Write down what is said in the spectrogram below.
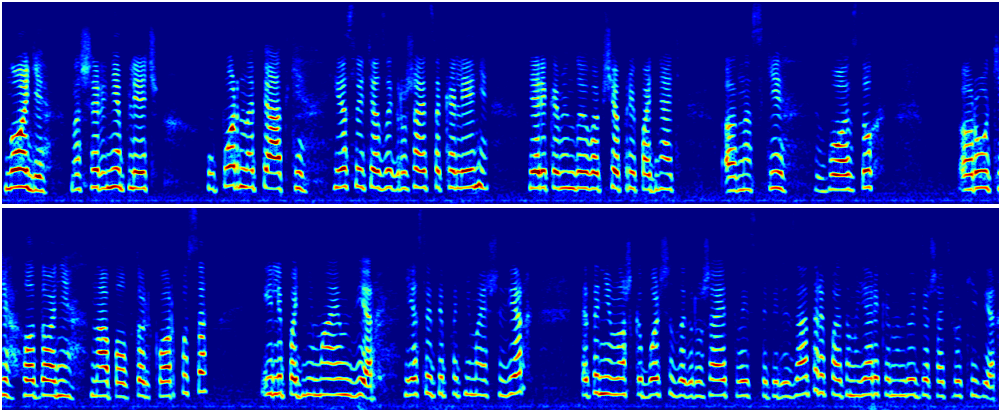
ноги на ширине плеч, упор на пятки. Если у тебя загружаются колени, я рекомендую вообще приподнять э, носки в воздух, руки, ладони на пол вдоль корпуса или поднимаем вверх. Если ты поднимаешь вверх, это немножко больше загружает твои стабилизаторы, поэтому я рекомендую держать руки вверх.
